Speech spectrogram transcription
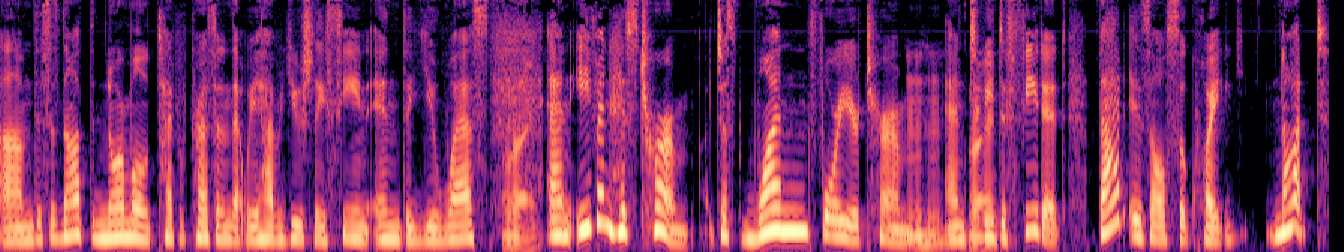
Um, this is not the normal type of president that we have usually seen in the U.S. Right. And even his term, just one four year term, and to be defeated, that is also quite not,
